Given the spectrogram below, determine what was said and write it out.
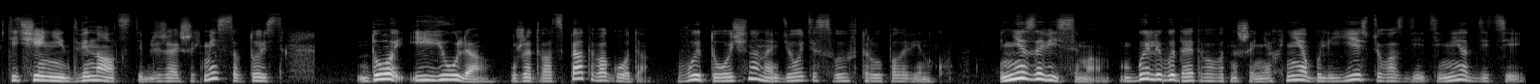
в течение 12 ближайших месяцев, то есть до июля уже 25 года, вы точно найдете свою вторую половинку. Независимо, были вы до этого в отношениях, не были, есть у вас дети, нет детей.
